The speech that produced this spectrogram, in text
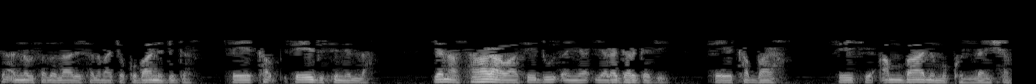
sai Annabi sallallahu alaihi wasallam ya ce ku bani digar. Sai sai ya bismillah. Yana sarawa sai dutsen ya ragargaje sai ya kabbara. Sai ya ce an bani mukullan sham.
